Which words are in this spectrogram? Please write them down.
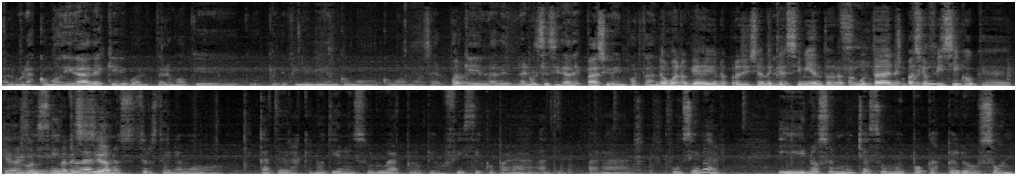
algunas comodidades que, bueno, tenemos que, que- que definir bien cómo, cómo vamos a hacer. Porque la, de- la necesidad de espacio es importante. Lo bueno ¿no? que hay una proyección de Sí. crecimiento de la Sí, facultad en por espacio físico que, que es algo, sí, sí, una todavía necesidad. nosotros tenemos cátedras que no tienen su lugar propio físico para, para funcionar. Y no son muchas, son muy pocas, pero son.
